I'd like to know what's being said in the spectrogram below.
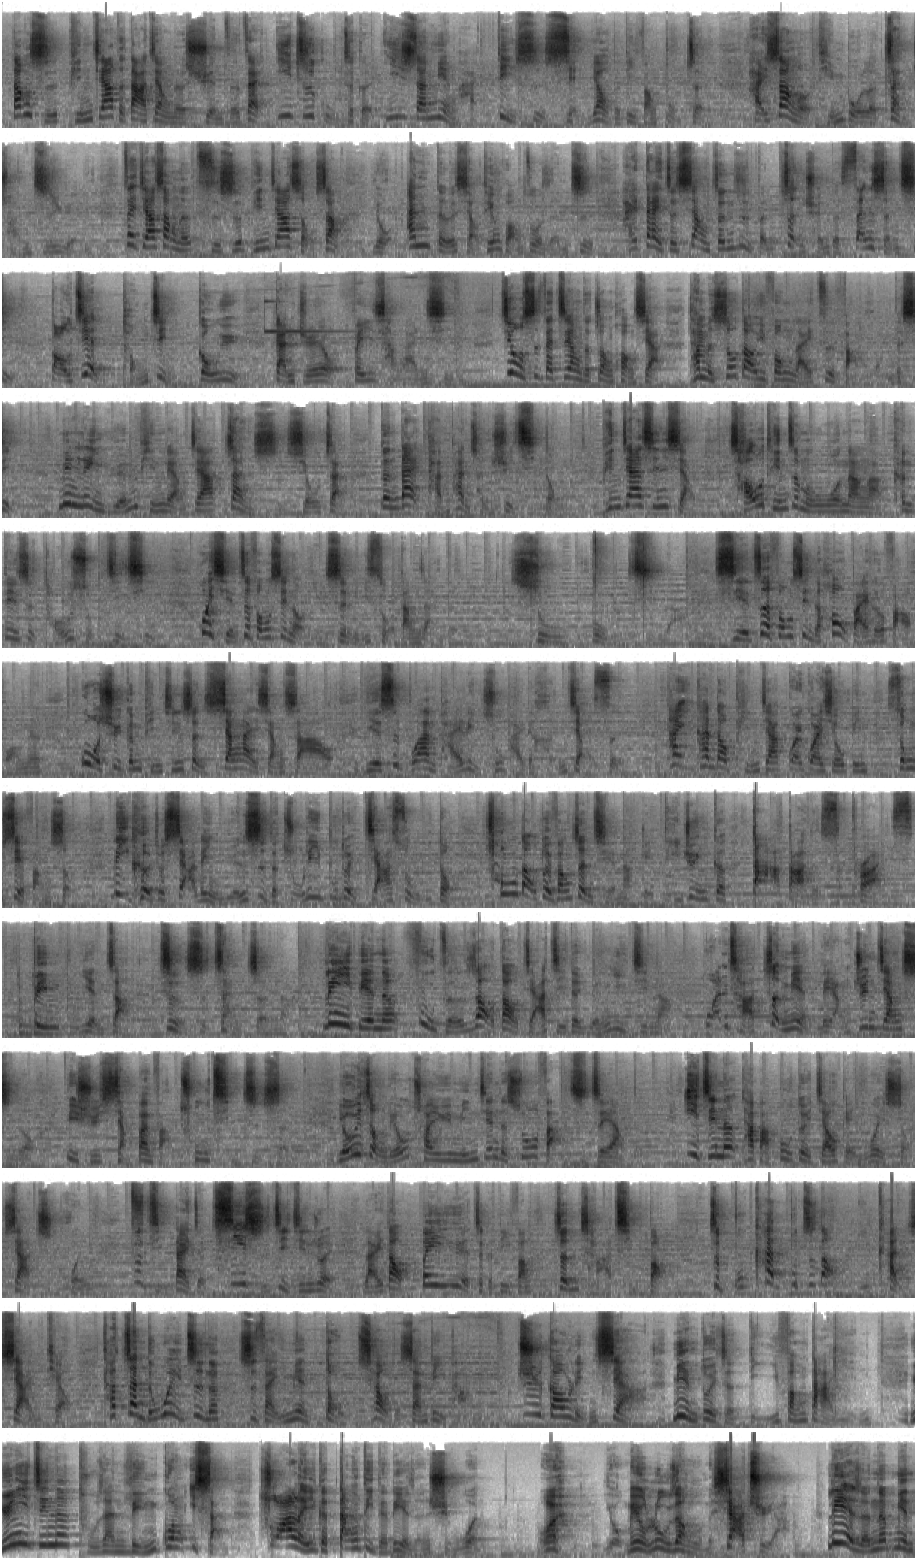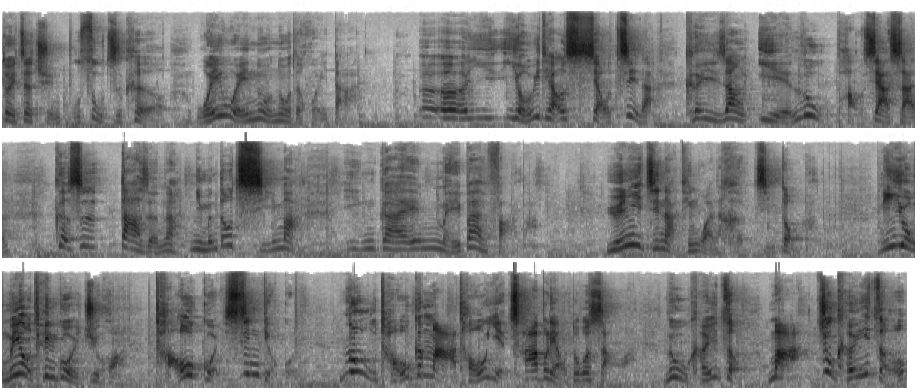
当时平家的大将呢，选择在伊之谷这个依山面海、地势险要的地方布阵，海上哦停泊了战船支援，再加上呢，此时平家手上有安德小天皇做人质，还带着象征日本政权的三神器宝剑、铜镜、勾玉，感觉哦非常安心。就是在这样的状况下，他们收到一封来自法皇的信，命令袁平两家暂时休战，等待谈判程序启动。平家心想，朝廷这么窝囊啊，肯定是投鼠忌器，会写这封信哦，也是理所当然的。殊不知，写这封信的后白河法皇呢，过去跟平清盛相爱相杀哦，也是不按牌理出牌的狠角色。他一看到平家乖乖休兵、松懈防守，立刻就下令袁氏的主力部队加速移动，冲到对方阵前呐、给敌军一个大大的 surprise。兵不厌诈，这是战争啊！另一边呢，负责绕道夹击的袁义经啊，观察正面两军僵持哦，必须想办法出奇制胜。有一种流传于民间的说法是这样的：义经呢，他把部队交给一位手下指挥，自己带着七十骑精锐来到卑岳这个地方侦查情报。这不看不知道，一看吓一跳。他站的位置呢，是在一面陡峭的山壁旁，居高临下，面对着敌方大营。袁义经呢，突然灵光一闪。抓了一个当地的猎人询问：“喂，有没有路让我们下去啊？”猎人呢，面对这群不速之客哦，唯唯诺诺的回答：“呃呃，有一条小径啊，可以让野鹿跑下山。可是大人啊，你们都骑马，应该没办法吧？”袁义经啊，听完很激动啊：“你有没有听过一句话？讨鬼心丢鬼，鹿头跟马头也差不了多少啊！鹿可以走，马就可以走。”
